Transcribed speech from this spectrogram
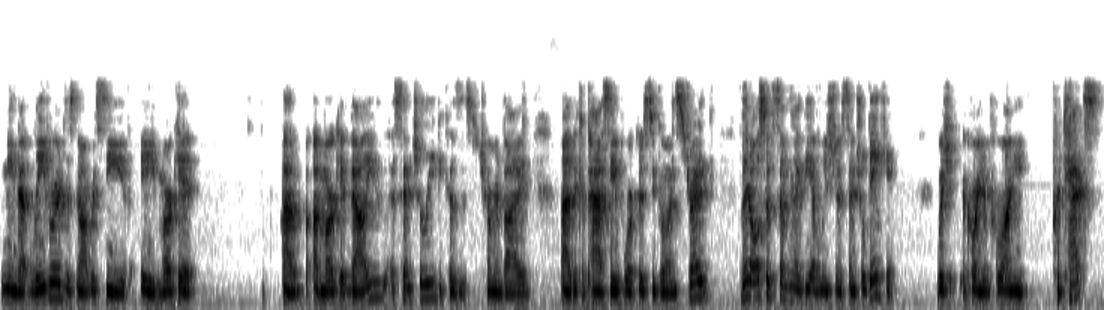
mean that labor does not receive a market uh, a market value essentially because it's determined by uh, the capacity of workers to go on strike. Then also something like the evolution of central banking, which according to Polanyi protects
